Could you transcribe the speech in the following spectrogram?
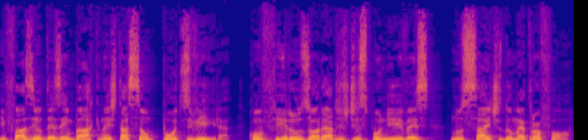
e fazer o desembarque na estação Pontes Vieira. Confira os horários disponíveis no site do Metrofor.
